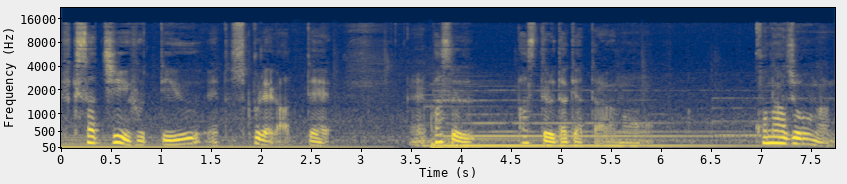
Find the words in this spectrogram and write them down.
フィキサチーフっていう、えー、とスプレーがあって、えーパスパステルだけやったらあの粉状なん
